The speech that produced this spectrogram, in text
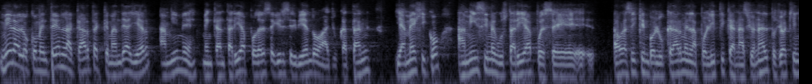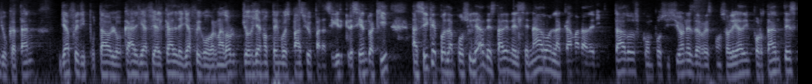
Mira, lo comenté en la carta que mandé ayer. A mí me, me encantaría poder seguir sirviendo a Yucatán y a México. A mí sí me gustaría, pues, eh, ahora sí que involucrarme en la política nacional. Pues yo aquí en Yucatán ya fui diputado local, ya fui alcalde, ya fui gobernador, yo ya no tengo espacio para seguir creciendo aquí. Así que pues la posibilidad de estar en el Senado, en la Cámara de Diputados, con posiciones de responsabilidad importantes,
